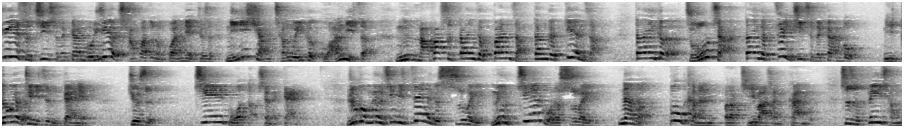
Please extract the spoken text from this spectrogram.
越是基层的干部，越要强化这种观念，就是你想成为一个管理者，你哪怕是当一个班长、当个店长、当一个组长、当一个最基层的干部，你都要建立这种概念，就是结果导向的概念。如果没有建立这样的一个思维，没有结果的思维，那么不可能把他提拔成干部，这是非常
